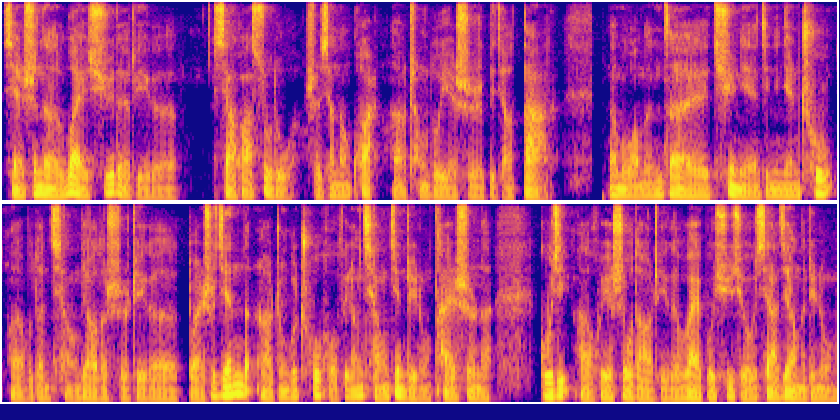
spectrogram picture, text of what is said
显示呢外需的这个下滑速度是相当快啊，程度也是比较大的。那么我们在去年今年年初啊，不断强调的是这个短时间的啊中国出口非常强劲这种态势呢，估计啊会受到这个外部需求下降的这种。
